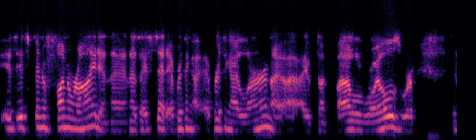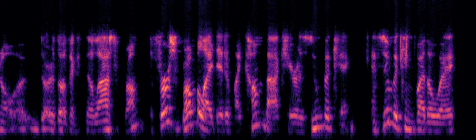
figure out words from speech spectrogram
it, has been a fun ride, and, and, as I said, everything I, everything I learned, I, have done battle royals where, you know, the, the, the last rum, the first rumble I did in my comeback here is Zumba King, and Zumba King, by the way,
